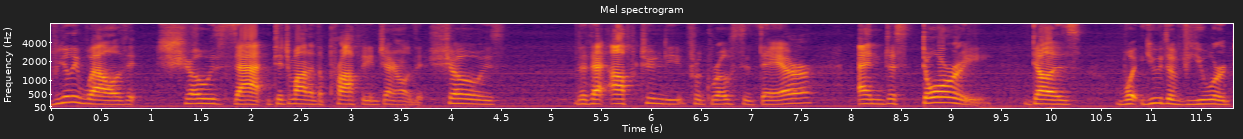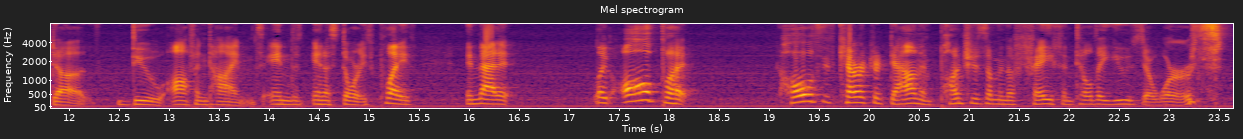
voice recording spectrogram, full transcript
really well is it shows that Digimon as a property in general, is it shows that that opportunity for growth is there, and the story does what you, the viewer, does do oftentimes in in a story's place, in that it like all but holds his character down and punches them in the face until they use their words.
